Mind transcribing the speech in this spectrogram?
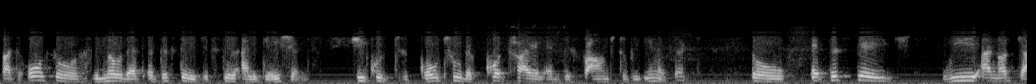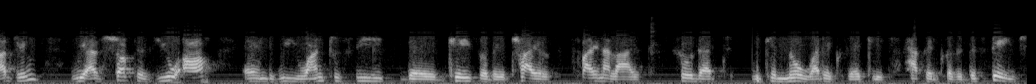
but also we know that at this stage it's still allegations. He could go through the court trial and be found to be innocent. So at this stage, we are not judging. We are as shocked as you are and we want to see the case or the trial finalized so that we can know what exactly happened. Because at this stage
